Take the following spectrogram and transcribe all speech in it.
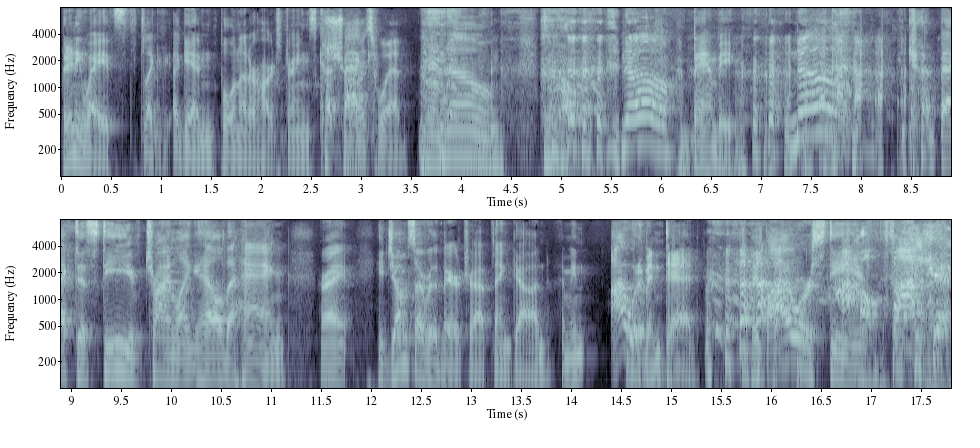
But anyway, it's like, again, pulling at our heartstrings. Cut Charlotte's back. Web. no. no. no. Bambi. No. cut back to Steve trying like hell to hang, right? He jumps over the bear trap, thank God. I mean, I would have been dead. If I were Steve, oh, yeah,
